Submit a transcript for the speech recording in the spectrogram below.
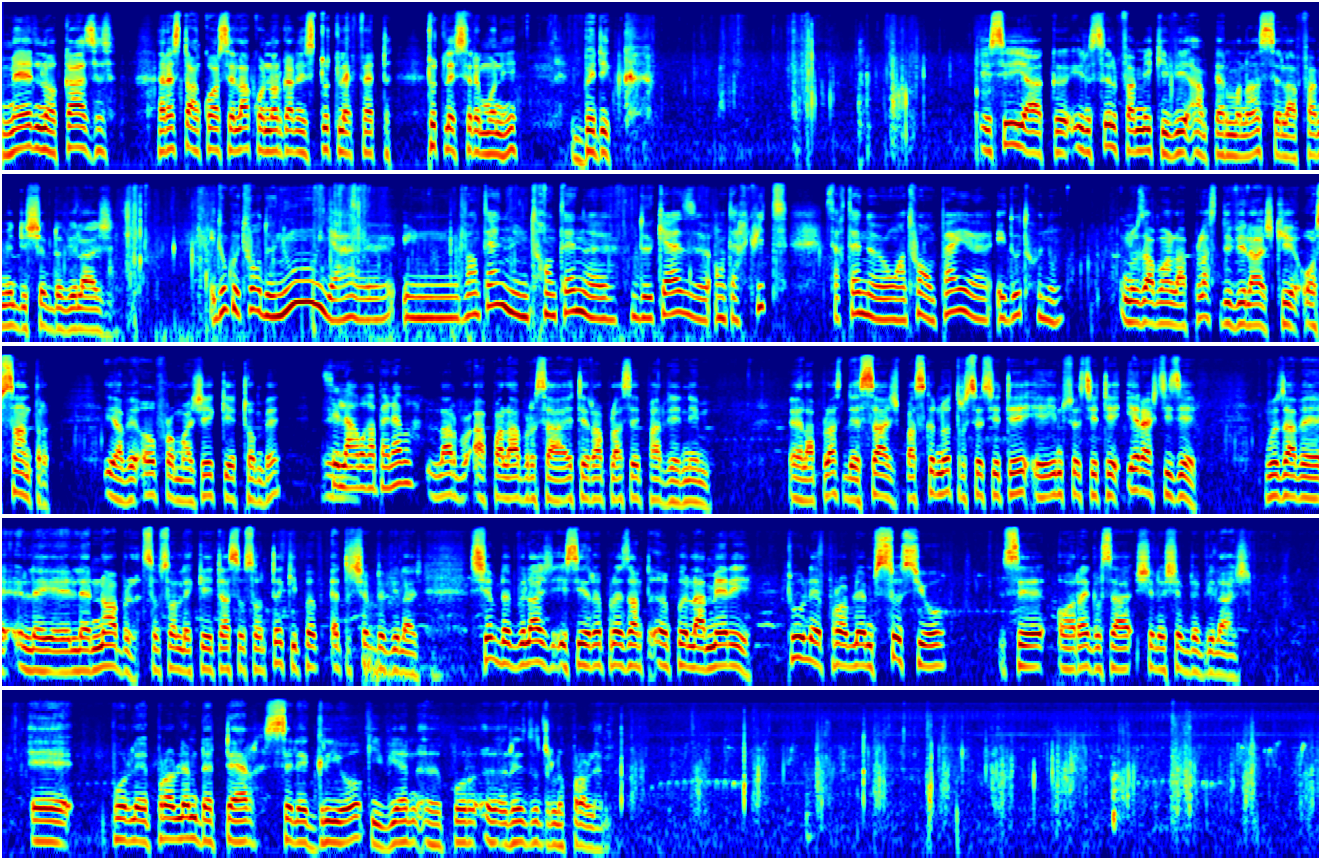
mais nos cases restent encore, c'est là qu'on organise toutes les fêtes, toutes les cérémonies bédiques. Ici, il n'y a qu'une seule famille qui vit en permanence, c'est la famille du chef de village. Et donc autour de nous, il y a euh, une vingtaine, une trentaine euh, de cases en terre cuite. Certaines ont un toit en paille euh, et d'autres non. Nous avons la place du village qui est au centre. Il y avait un fromager qui est tombé. C'est l'arbre à palabre L'arbre à palabre, ça a été remplacé par des nimes. Et la place des sages, parce que notre société est une société hiérarchisée. Vous avez les, les nobles, ce sont les Keita, ce sont eux qui peuvent être chefs de village. Chef de village ici représente un peu la mairie. Tous les problèmes sociaux, on règle ça chez le chef de village. Et pour les problèmes de terre, c'est les griots qui viennent euh, pour euh, résoudre le problème.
